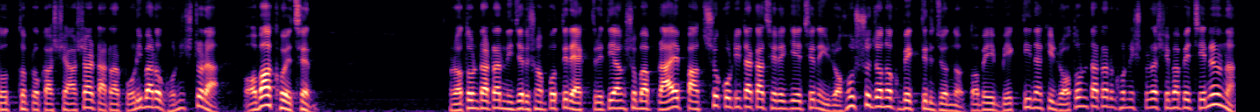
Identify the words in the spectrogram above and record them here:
তথ্য প্রকাশ্যে আসা টাটার পরিবার ও ঘনিষ্ঠরা অবাক হয়েছেন। রতন টাটার নিজের সম্পত্তির এক তৃতীয়াংশ বা প্রায় পাঁচশো কোটি টাকা ছেড়ে গিয়েছেন এই রহস্যজনক ব্যক্তির জন্য। তবে এই ব্যক্তি নাকি রতন টাটার ঘনিষ্ঠরা সেভাবে চেনেও না।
